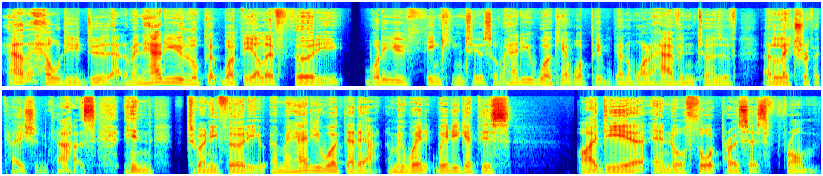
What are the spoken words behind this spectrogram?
How the hell do you do that? I mean, how do you look at what the LF30 what are you thinking to yourself? How do you working out what people are going to want to have in terms of electrification cars in 2030? I mean, how do you work that out? I mean, where where do you get this idea and or thought process from?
